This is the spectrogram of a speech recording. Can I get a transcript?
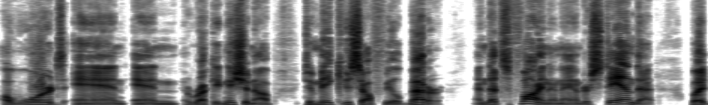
awards and, and recognition up to make yourself feel better. And that's fine. And I understand that. But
